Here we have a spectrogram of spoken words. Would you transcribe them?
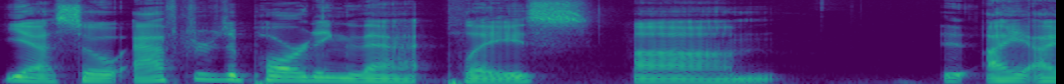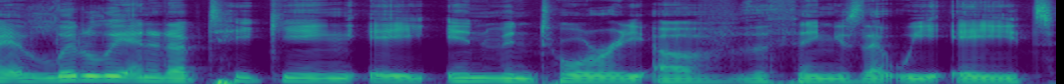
Yeah, so after departing that place, um, I, I literally ended up taking a inventory of the things that we ate,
